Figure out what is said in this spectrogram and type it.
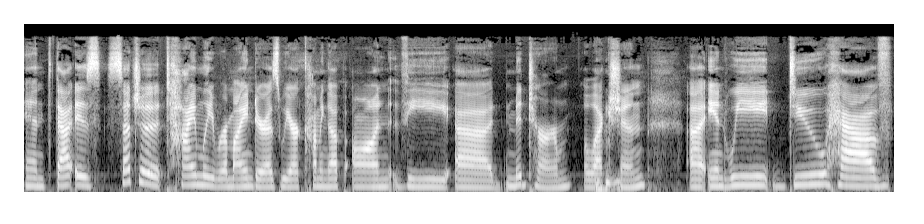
And that is such a timely reminder as we are coming up on the uh, midterm election. Mm-hmm. Uh, and we do have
